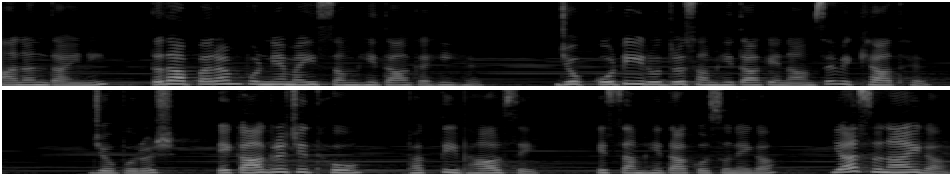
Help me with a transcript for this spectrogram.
आनंदायिनी तथा परम पुण्यमयी संहिता कही है, जो कोटि रुद्र संहिता के नाम से विख्यात है। जो पुरुष एकाग्रचित हो, भक्ति भाव से इस संहिता को सुनेगा या सुनाएगा।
